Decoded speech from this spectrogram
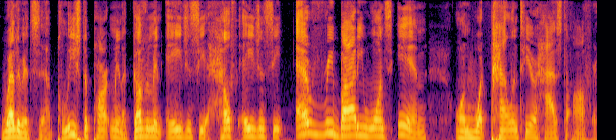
Whether it's a police department, a government agency, a health agency, everybody wants in on what Palantir has to offer.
